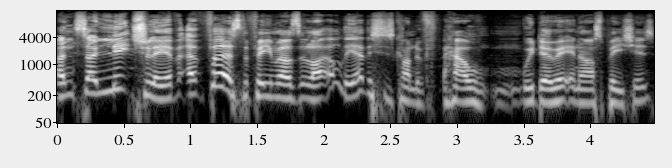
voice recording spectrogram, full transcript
And so, literally, at first, the females are like, "Oh, yeah, this is kind of how we do it in our species."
